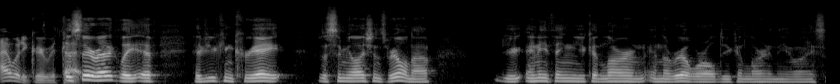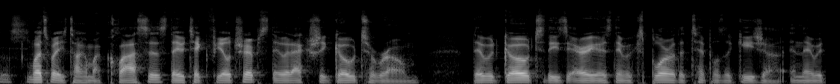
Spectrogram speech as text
I would agree with that. Because theoretically, if if you can create, if the simulation's real enough, you, anything you can learn in the real world, you can learn in the Oasis. Well, that's what he's talking about. Classes. They would take field trips. They would actually go to Rome. They would go to these areas. They would explore the temples of Giza, and they would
